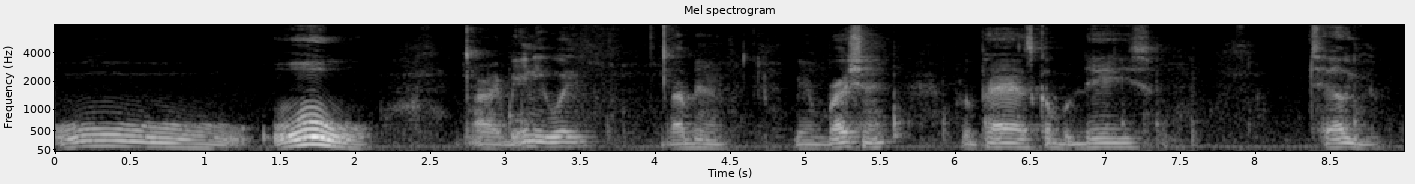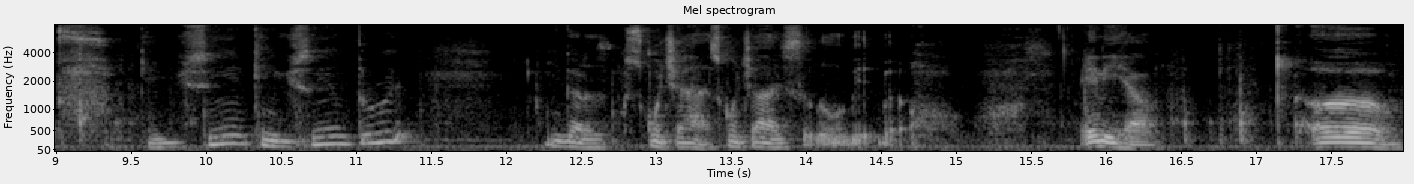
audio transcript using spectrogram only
ooh, ooh. All right, but anyway, I've been been brushing for the past couple days. Tell you, can you see him? Can you see him through it? You gotta squint your eyes, squint your eyes a little bit, but anyhow, um,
